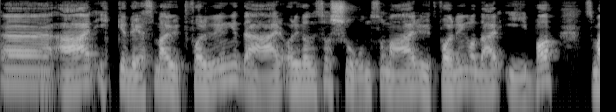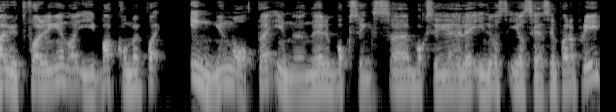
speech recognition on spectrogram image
eh, er ikke det som er utfordringen. Det er organisasjonen som er utfordringen, og det er IBA som er utfordringen. Og IBA kommer på ingen måte innunder boksings, boksing, eller IOC sin paraply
